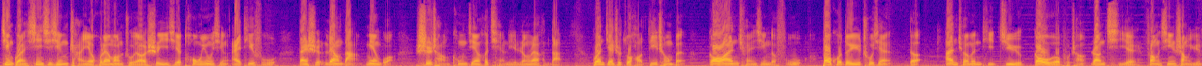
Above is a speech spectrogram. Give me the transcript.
尽管信息型产业互联网主要是一些通用型 IT 服务，但是量大面广，市场空间和潜力仍然很大。关键是做好低成本、高安全性的服务，包括对于出现的安全问题给予高额补偿，让企业放心上云。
